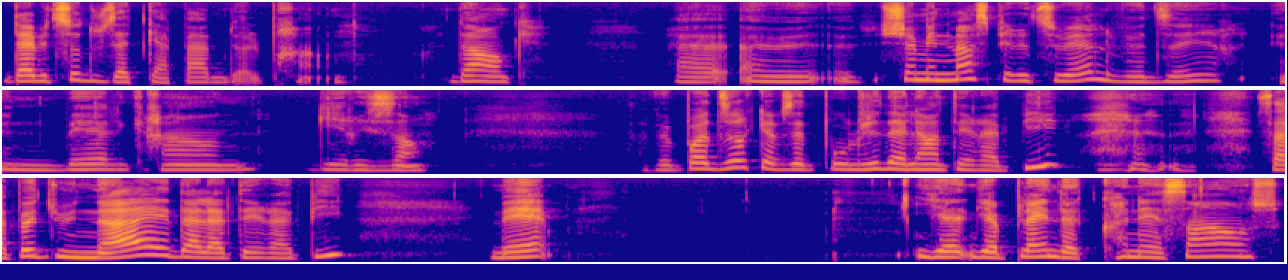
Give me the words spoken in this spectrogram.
d'habitude, vous êtes capable de le prendre. Donc, euh, un cheminement spirituel veut dire une belle, grande guérison. Ne veut pas dire que vous n'êtes pas obligé d'aller en thérapie. ça peut être une aide à la thérapie, mais il y, a, y a plein de connaissances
